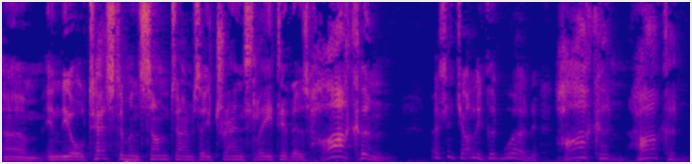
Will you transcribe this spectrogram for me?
Um, in the Old Testament, sometimes they translate it as hearken. That's a jolly good word. Hearken, hearken.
